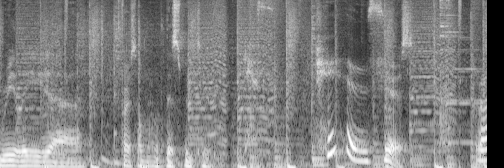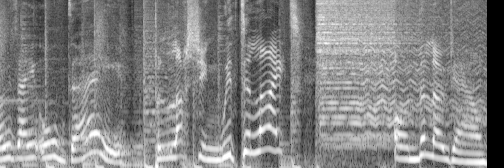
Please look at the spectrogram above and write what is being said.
really uh, for someone with a sweet tooth. Yes. Cheers. Cheers. Rosé all day. Blushing with delight on the lowdown.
